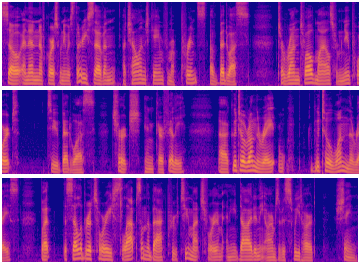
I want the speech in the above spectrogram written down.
So, and then of course, when he was 37, a challenge came from a prince of Bedwas to run 12 miles from Newport to Bedwas Church in Caerphilly. Uh, Guto run the race. Guto won the race, but the celebratory slaps on the back proved too much for him, and he died in the arms of his sweetheart, Siân.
